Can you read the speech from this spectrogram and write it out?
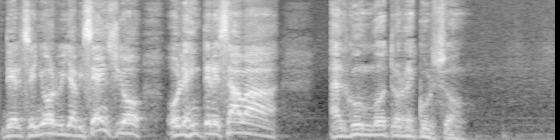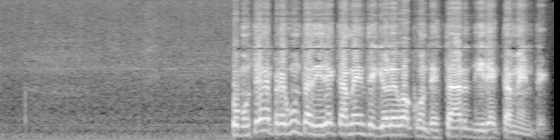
del señor Villavicencio o les interesaba algún otro recurso? Como usted me pregunta directamente, yo le voy a contestar directamente.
